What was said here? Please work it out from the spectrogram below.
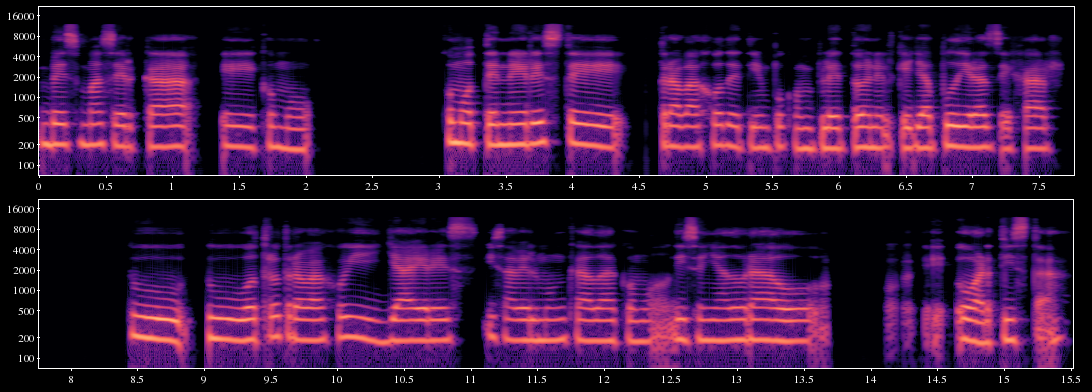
ves más cerca, eh, como como tener este trabajo de tiempo completo en el que ya pudieras dejar tu tu otro trabajo y ya eres Isabel Moncada como diseñadora o o, eh, o artista.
